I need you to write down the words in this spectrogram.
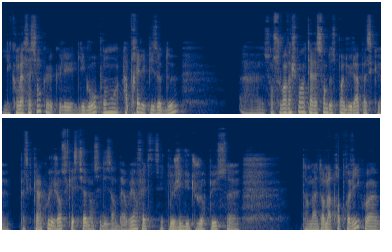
les conversations que, les, groupes ont après l'épisode 2 euh, sont souvent vachement intéressantes de ce point de vue-là parce que parce que tout d'un coup les gens se questionnent en se disant bah oui en fait cette logique du toujours plus dans ma dans ma propre vie quoi.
